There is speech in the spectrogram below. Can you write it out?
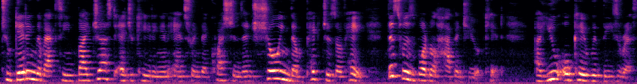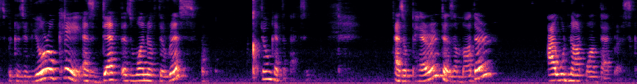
to getting the vaccine by just educating and answering their questions and showing them pictures of, hey, this was what will happen to your kid. Are you okay with these risks? Because if you're okay as death as one of the risks, don't get the vaccine. As a parent, as a mother, I would not want that risk,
